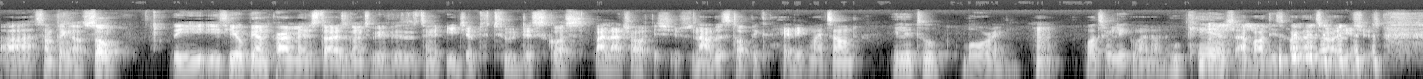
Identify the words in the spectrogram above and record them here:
uh, something else. So, the Ethiopian Prime Minister is going to be visiting Egypt to discuss bilateral issues. Now, this topic heading might sound a little boring. Hmm what's really going on. Who cares about these bilateral issues?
